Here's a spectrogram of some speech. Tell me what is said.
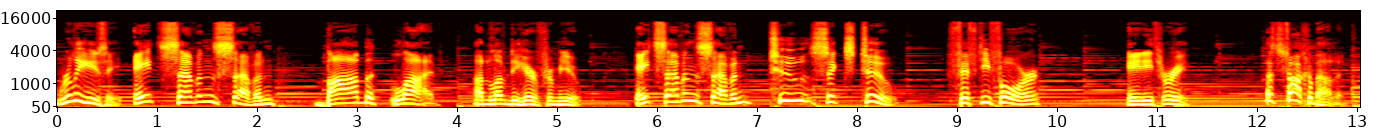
Really easy 877 Bob Live. I'd love to hear from you. 877 262 5483. Let's talk about it.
